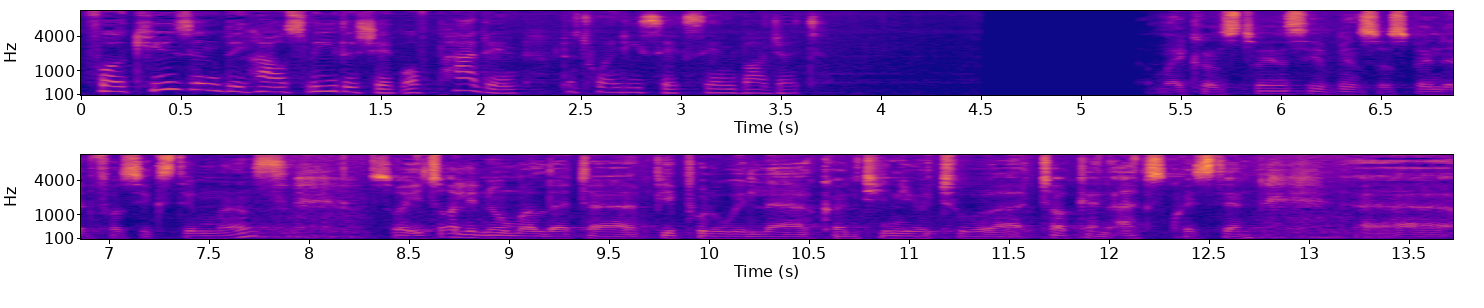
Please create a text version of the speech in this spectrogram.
for accusing the House leadership of padding the 2016 budget. My constituency have been suspended for 16 months, so it's only normal that uh, people will uh, continue to uh, talk and ask questions uh,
